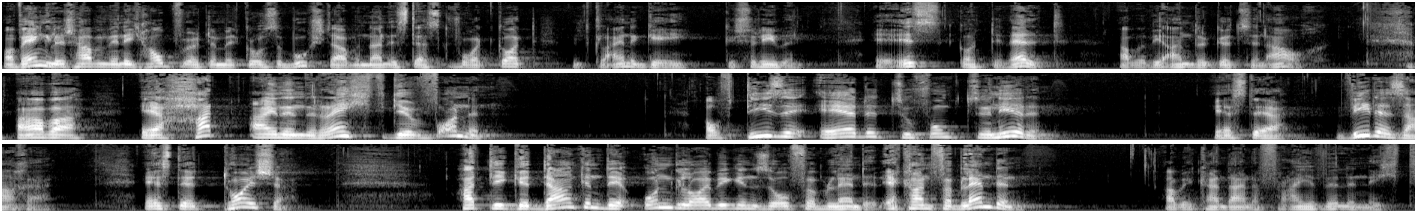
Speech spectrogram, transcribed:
Auf Englisch haben wir nicht Hauptwörter mit großen Buchstaben, dann ist das Wort Gott mit kleiner g geschrieben. Er ist Gott der Welt, aber wie andere Götzen auch. Aber er hat einen Recht gewonnen, auf diese Erde zu funktionieren. Er ist der Widersacher, er ist der Täuscher, hat die Gedanken der Ungläubigen so verblendet. Er kann verblenden, aber er kann deine freie Wille nicht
